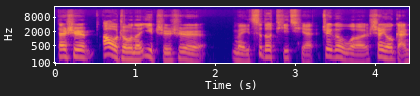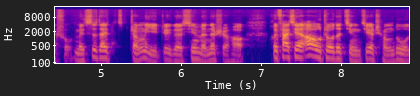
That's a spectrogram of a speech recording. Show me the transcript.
但是澳洲呢，一直是每次都提前，这个我深有感触。每次在整理这个新闻的时候，会发现澳洲的警戒程度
